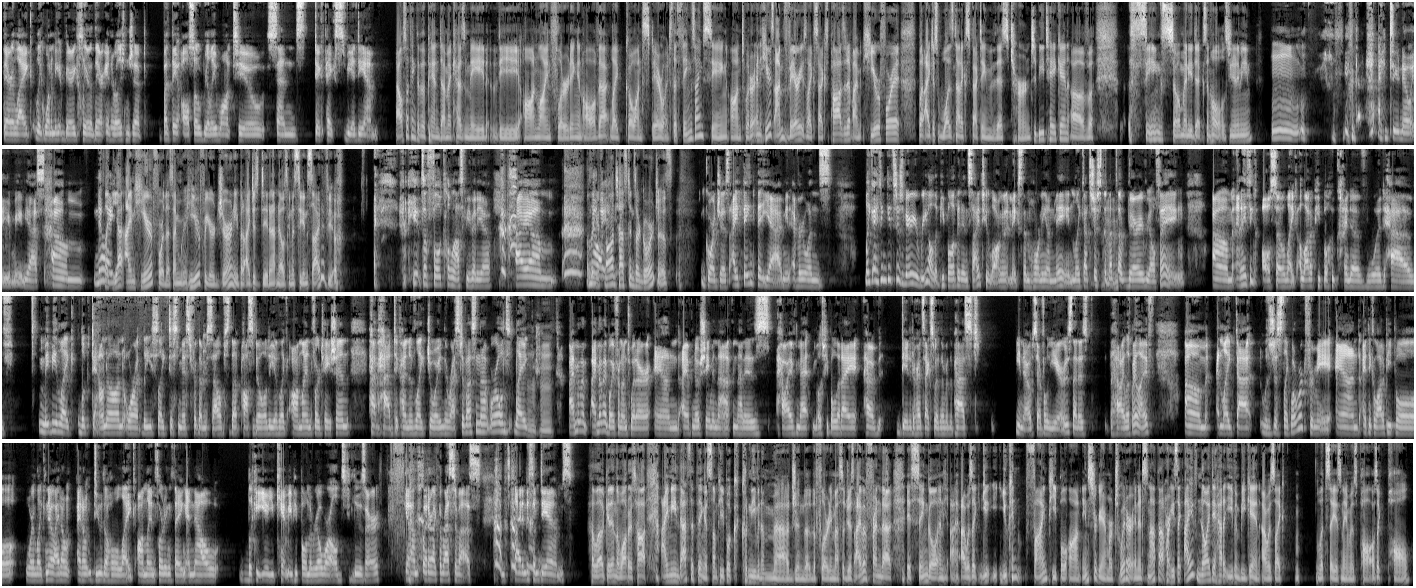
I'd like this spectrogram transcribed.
they're like like want to make it very clear that they're in a relationship, but they also really want to send dick pics via DM. I also think that the pandemic has made the online flirting and all of that like go on steroids. The things I'm seeing on Twitter, and here's I'm very like sex positive. I'm here for it, but I just was not expecting this turn to be taken of seeing so many dicks and holes. Do you know what I mean? Mm. I do know what you mean. Yes. Um, no, It's like, I, yeah, I'm here for this. I'm here for your journey, but I just did not know I was going to see inside of you. it's a full colonoscopy video. I um, I was No, like, small intestines are gorgeous. gorgeous. I think that yeah. I mean, everyone's like. I think it's just very real that people have been inside too long, and it makes them horny on main. Like that's just Mhm. that's a very real thing. Um, and I think also like a lot of people who kind of would have maybe like look down on or at least like dismiss for themselves the possibility of like online flirtation have had to kind of like join the rest of us in that world. Like mm-hmm. I, met my, I met my boyfriend on twitter and i have no shame in that and that is how i've met most people that i have dated or had sex with over the past you know several years. That is how i live my life. Um, and like that was just like what worked for me. And i think a lot of people were like, no, I don't, I don't do the whole like online flirting thing. And now look at you, you can't meet people in the real world, loser. Get on Twitter like the rest of us and slide into some DMs. Hello, get in the water's hot. I mean, that's the thing is some people c- couldn't even imagine the, the flirting messages. I have a friend that is single and I, I was like, you, you can find people on Instagram or Twitter and it's not that hard. He's like, I have no idea how to even begin. I was like, let's say his name is Paul. I was like, Paul,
